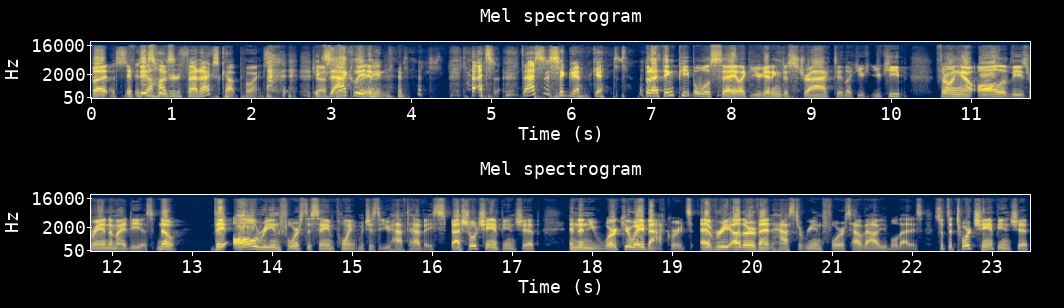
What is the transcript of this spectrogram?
But it's, if it's this hundred was FedEx Cup points, exactly, I and mean, that's that's the significance. but I think people will say like you're getting distracted, like you you keep throwing out all of these random ideas. No, they all reinforce the same point, which is that you have to have a special championship and then you work your way backwards. Every other event has to reinforce how valuable that is. So if the tour championship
